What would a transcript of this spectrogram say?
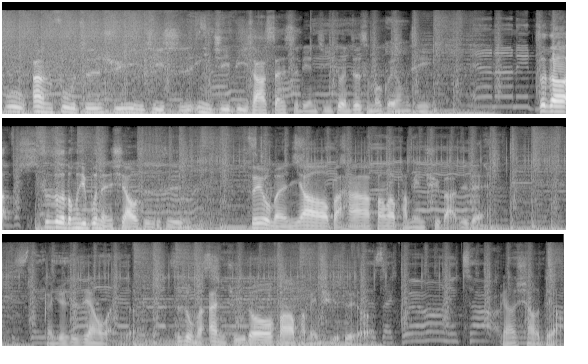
复按复之虚印记十印记必杀三十连击盾，这什么鬼东西？这个是这个东西不能消是不是？所以我们要把它放到旁边去吧，对不对？感觉是这样玩的，就是我们暗珠都放到旁边去就对了，不要消掉。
